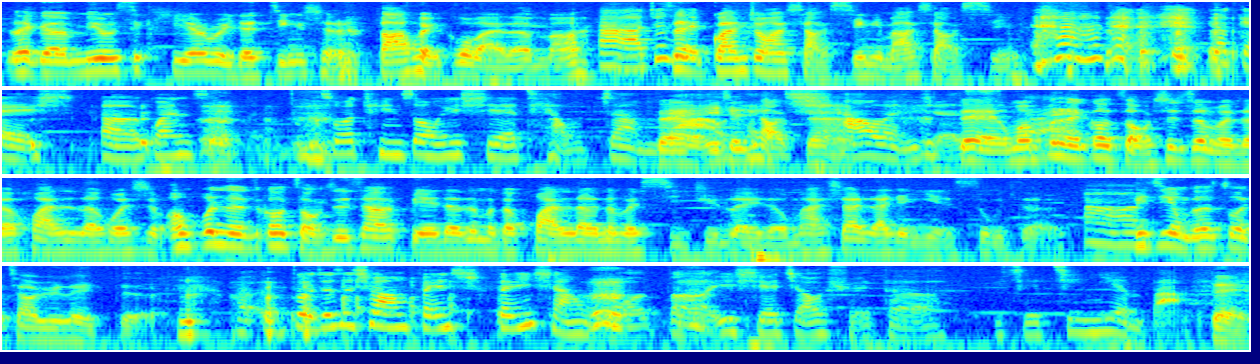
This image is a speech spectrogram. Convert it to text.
那个 music theory 的精神发挥过来了吗？啊、呃，就是观众要小心，你们要小心，要给呃观众怎么说听众一些挑战，对，一些挑战 challenges。对，我们不能够总是这么的欢乐，或是我们不能够总是像别的那么的欢乐，那么喜剧类的，我们还是要来点严肃的。啊、呃，毕竟我们都是做教育类的。呃，对，就是希望分分享我的一些教学的。一些经验吧，对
